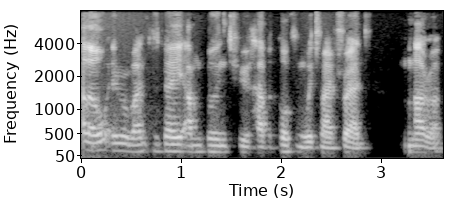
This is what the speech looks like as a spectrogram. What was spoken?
Hello, everyone. Today I'm going to have a talking with my friend Maria,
